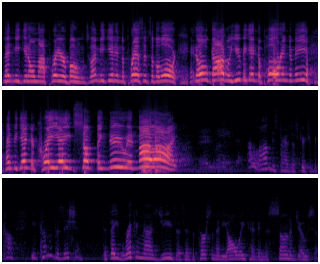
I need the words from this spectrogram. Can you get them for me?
Let me get on my prayer bones. Let me get in the presence of the Lord. And oh God, will you begin to pour into me and begin to create something new in my life? I love this passage of Scripture because he'd come in a position that they recognized Jesus as the person that he always had been, the son of Joseph.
